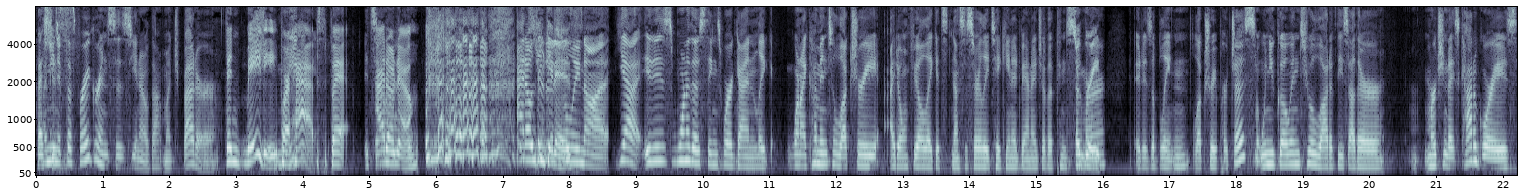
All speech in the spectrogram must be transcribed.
That's I mean, just, if the fragrance is, you know, that much better, then maybe, perhaps, but It's I don't know. I don't think it is. is. not. Yeah, it is one of those things where again, like when I come into luxury, I don't feel like it's necessarily taking advantage of a consumer. Agreed. It is a blatant luxury purchase. When you go into a lot of these other merchandise categories,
